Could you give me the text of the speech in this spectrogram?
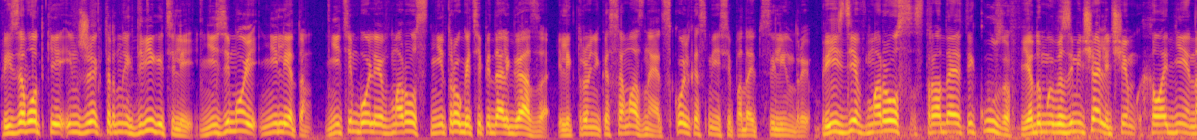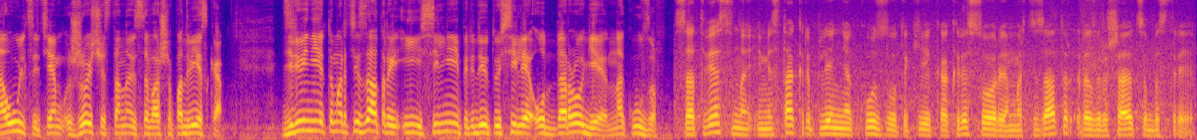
При заводке инжекторных двигателей ни зимой, ни летом, ни тем более в мороз не трогайте педаль газа. Электроника сама знает, сколько смеси подать в цилиндры. При езде в мороз страдает и кузов. Я думаю, вы замечали, чем холоднее на улице, тем жестче становится ваша подвеска. Деревенеют амортизаторы и сильнее передают усилия от дороги на кузов. Соответственно, и места крепления к кузову, такие как рессоры и амортизатор, разрушаются быстрее.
